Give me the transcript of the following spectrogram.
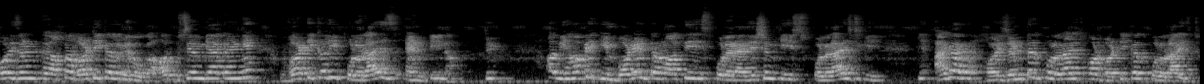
हॉरिजेंट आपका वर्टिकल में होगा। और उसे हम क्या कहेंगे? वर्टिकली पोलराइज एंटीना ठीक? अब यहाँ पे एक इंपॉर्टेंट टर्म आती है इस पोलराइजेशन की, इस पोलराइज की, कि अगर हॉरिजेंटल पोलराइज और वर्टिकल पोलराइज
